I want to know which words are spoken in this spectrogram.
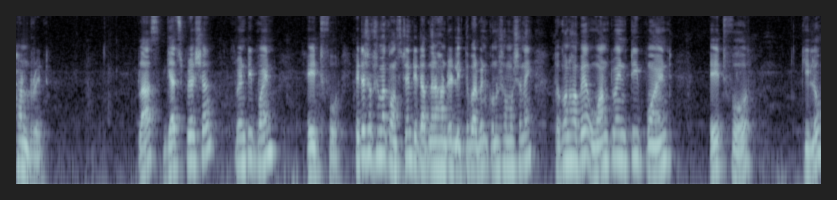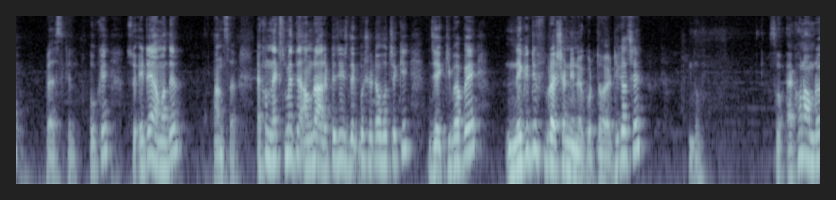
hundred plus gas pressure twenty point eight four এটা সবসময় কনস্ট্যান্ট এটা আপনারা হান্ড্রেড লিখতে পারবেন, কোনো সমস্যা নেই। তখন হবে one twenty point eight four kilo pascal, okay? So এটাই আমাদের আনসার। এখন নেক্সট ম্যাথে আমরা আরেকটা জিনিস দেখব, সেটা হচ্ছে কি? যে কীভাবে নেগেটিভ প্রেশার নির্ণয় করতে হয়, ঠিক আছে? সো এখন আমরা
